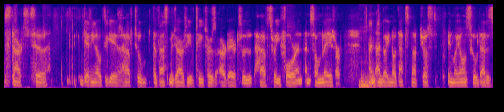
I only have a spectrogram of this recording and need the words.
start to getting out the gate at half two. The vast majority of teachers are there till half three, four, and, and some later. Mm-hmm. And and I know that's not just in my own school. That is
